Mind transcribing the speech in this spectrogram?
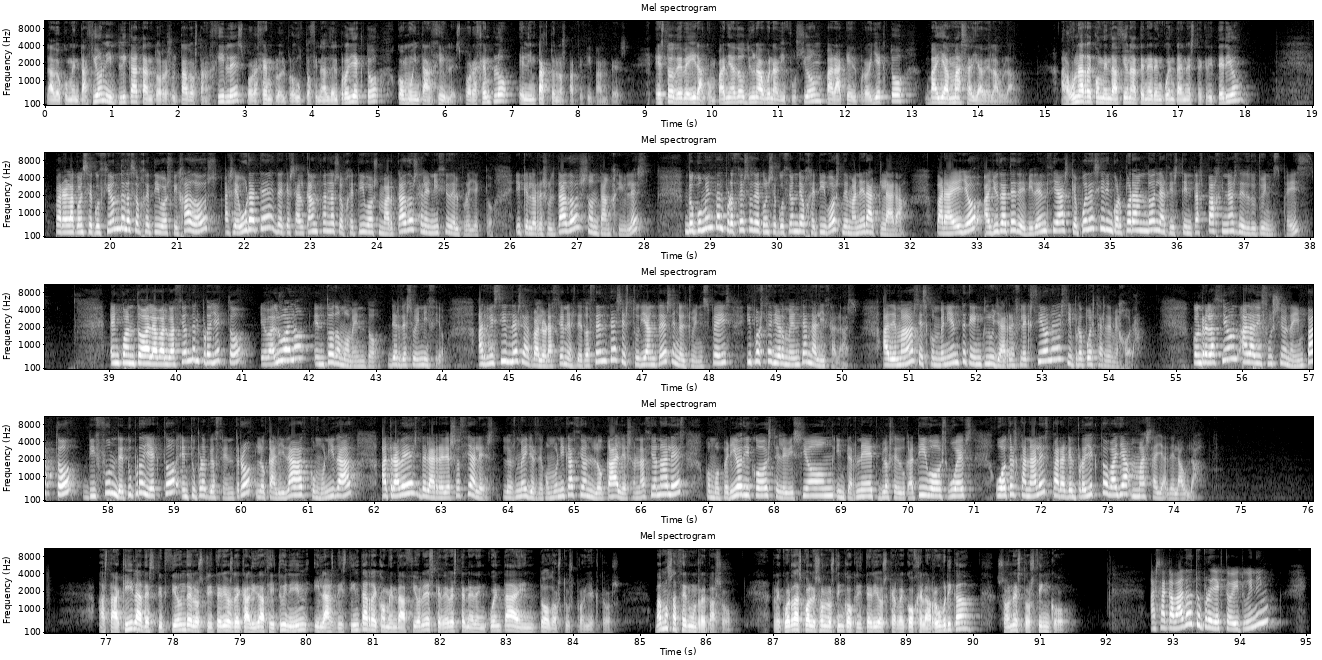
La documentación implica tanto resultados tangibles, por ejemplo, el producto final del proyecto, como intangibles, por ejemplo, el impacto en los participantes. Esto debe ir acompañado de una buena difusión para que el proyecto vaya más allá del aula. ¿Alguna recomendación a tener en cuenta en este criterio? Para la consecución de los objetivos fijados, asegúrate de que se alcanzan los objetivos marcados al inicio del proyecto y que los resultados son tangibles. Documenta el proceso de consecución de objetivos de manera clara. Para ello, ayúdate de evidencias que puedes ir incorporando en las distintas páginas de tu TwinSpace. En cuanto a la evaluación del proyecto, evalúalo en todo momento, desde su inicio. Haz visibles las valoraciones de docentes y estudiantes en el TwinSpace y posteriormente analízalas. Además, es conveniente que incluya reflexiones y propuestas de mejora. Con relación a la difusión e impacto, difunde tu proyecto en tu propio centro, localidad, comunidad, a través de las redes sociales, los medios de comunicación locales o nacionales, como periódicos, televisión, internet, blogs educativos, webs u otros canales para que el proyecto vaya más allá del aula. Hasta aquí la descripción de los criterios de calidad y twinning y las distintas recomendaciones que debes tener en cuenta en todos tus proyectos. Vamos a hacer un repaso. ¿Recuerdas cuáles son los cinco criterios que recoge la rúbrica? Son estos cinco. ¿Has acabado tu proyecto eTwinning?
